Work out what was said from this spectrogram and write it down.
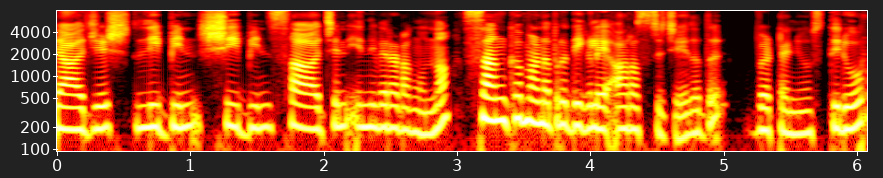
രാജേഷ് ലിബിൻ ഷിബിൻ സാജൻ എന്നിവരടങ്ങുന്ന സംഘമാണ് പ്രതികളെ അറസ്റ്റ് ചെയ്തത്. വെട്ട ന്യൂസ് തിരൂർ.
